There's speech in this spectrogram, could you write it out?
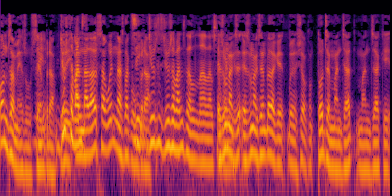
11 mesos, sempre. just És a dir, abans- El Nadal següent n'has de comprar. Sí, just, just abans del Nadal és, un, següent. és un exemple de que, bé, això, tots hem menjat, menjar que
